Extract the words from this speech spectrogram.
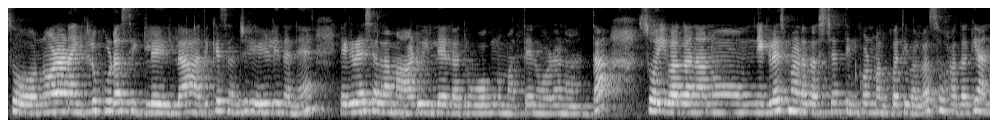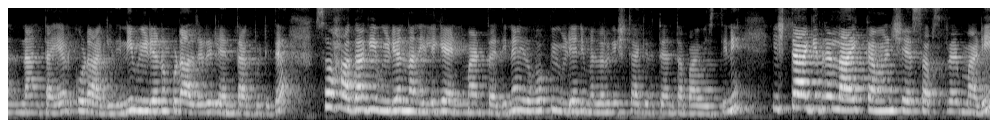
ಸೊ ನೋಡೋಣ, ಇಲ್ಲೂ ಕೂಡ ಸಿಗಲೇ ಇಲ್ಲ. ಅದಕ್ಕೆ ಸಂಜೆ ಹೇಳಿದ್ದಾನೆ ಎಗ್ ರೈಸ್ ಎಲ್ಲ ಮಾಡು, ಇಲ್ಲೇ ಎಲ್ಲಾದರೂ ಹೋಗ್ನು ಮತ್ತೆ ನೋಡೋಣ ಅಂತ. ಸೊ ಇವಾಗ ನಾನು ಎಗ್ ರೈಸ್ ಮಾಡೋದು ಅಷ್ಟೇ ತಿನ್ಕೊಂಡು ಮಲ್ಕೋತೀವಲ್ವ? ಸೊ ಹಾಗಾಗಿ ನಾನು ಟಯರ್ಡ್ ಕೂಡ ಆಗಿದ್ದೀನಿ. ವೀಡಿಯೋನು ಕೂಡ ಆಲ್ರೆಡಿ ಲೆಂತ್ ಆಗಿಬಿಟ್ಟಿದೆ ಸೊ ಹಾಗಾಗಿ ವಿಡಿಯೋ ನಾನು ಇಲ್ಲಿಗೆ ಎಂಡ್ ಮಾಡ್ತಾ ಇದ್ದೀನಿ. ಐ ಹೋಪ್ ಈ ವಿಡಿಯೋ ನಿಮ್ಮೆಲ್ಲರಿಗೂ ಇಷ್ಟ ಆಗಿರುತ್ತೆ ಅಂತ ಭಾವಿಸ್ತೀನಿ. ಇಷ್ಟ ಆಗಿದ್ರೆ ಲೈಕ್ ಕಮೆಂಟ್ ಶೇರ್ ಸಬ್ಸ್ಕ್ರೈಬ್ ಮಾಡಿ.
